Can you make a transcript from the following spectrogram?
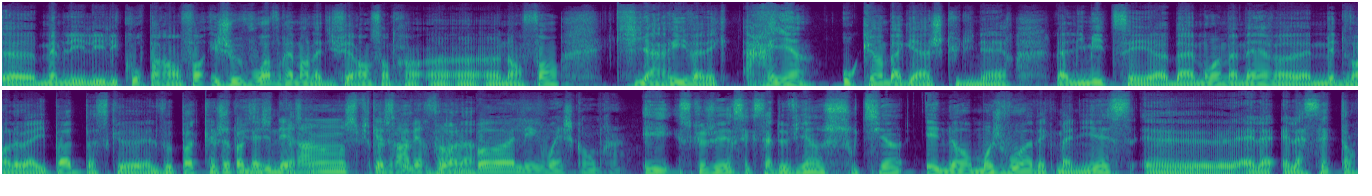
euh, même les, les, les cours par enfants. Et je vois vraiment la différence entre un, un, un enfant qui arrive avec rien aucun bagage culinaire. La limite, c'est euh, ben moi, ma mère, euh, elle me met devant le iPad parce qu'elle veut pas que Je je veux pas que je cuisine. dérange, puis que je renverse voilà. un bol. Et ouais, je comprends. Et ce que je veux dire, c'est que ça devient un soutien énorme. Moi, je vois avec ma nièce, euh, elle, a, elle a 7 ans.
